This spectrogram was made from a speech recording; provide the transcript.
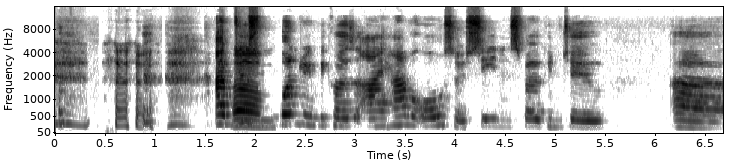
I'm just Um, wondering because I have also seen and spoken to uh, uh,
